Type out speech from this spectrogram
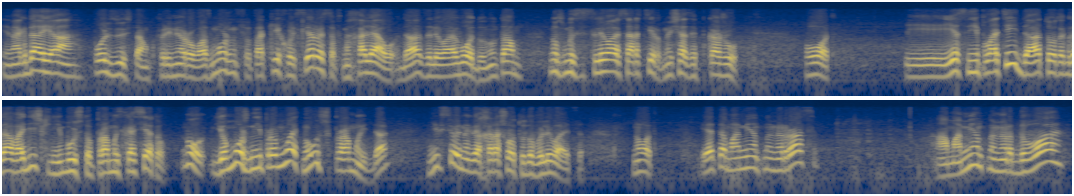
иногда я пользуюсь там, к примеру, возможностью таких вот сервисов на халяву, да, заливаю воду. Ну там, ну в смысле сливаю сортир, ну сейчас я покажу. Вот. И если не платить, да, то тогда водички не будет, чтобы промыть кассету. Ну, ее можно не промывать, но лучше промыть, да. Не все иногда хорошо оттуда выливается. Ну вот. Это момент номер раз. А момент номер два –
